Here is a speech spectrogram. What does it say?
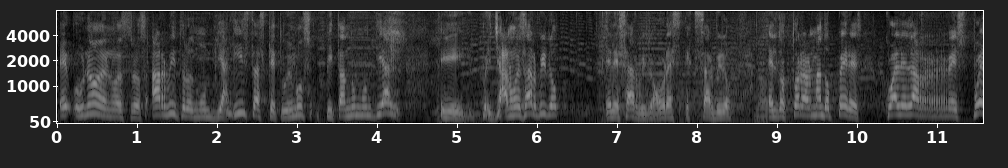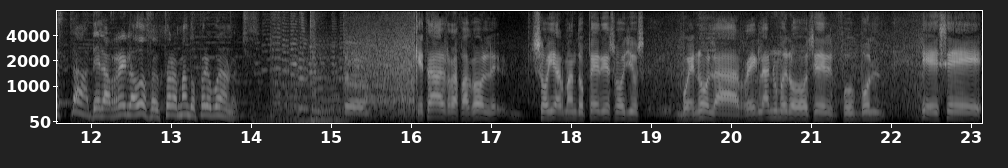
eh, uno de nuestros árbitros mundialistas que tuvimos pitando un mundial. Y pues ya no es árbitro, él es árbitro, ahora es exárbitro. El doctor Armando Pérez. ¿Cuál es la respuesta de la regla 12? Doctor Armando Pérez, buenas noches. ¿Qué tal, Rafa Gol? Soy Armando Pérez Hoyos. Bueno, la regla número 12 del fútbol es eh,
